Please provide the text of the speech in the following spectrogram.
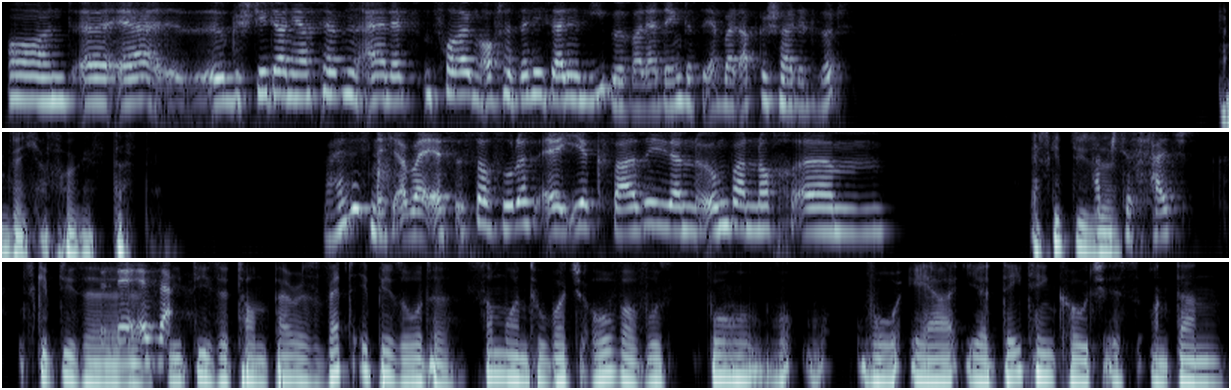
Und äh, er äh, gesteht dann ja Seven in einer der letzten Folgen auch tatsächlich seine Liebe, weil er denkt, dass er bald abgeschaltet wird. In welcher Folge ist das denn? Weiß ich nicht, aber es ist doch so, dass er ihr quasi dann irgendwann noch. Ähm, es gibt diese. Hab ich das falsch? Es gibt diese, die, diese Tom Paris Wett-Episode, Someone to Watch Over, wo, wo, wo er ihr Dating-Coach ist und dann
